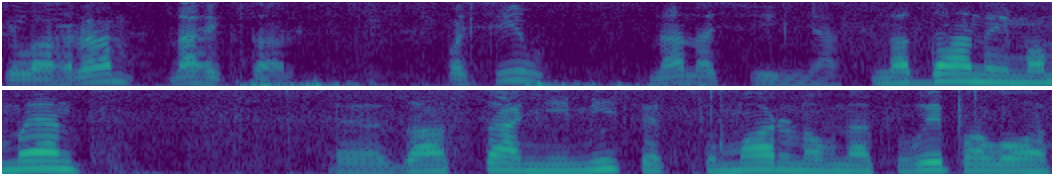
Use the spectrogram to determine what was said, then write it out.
кг на гектар. Посів на насіння. На даний момент е, за останній місяць сумарно в нас випало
